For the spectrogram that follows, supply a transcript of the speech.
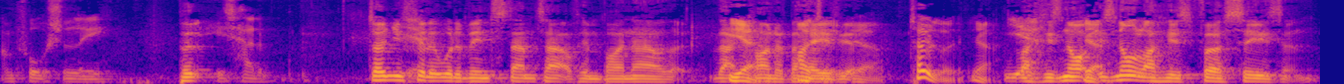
unfortunately, But he's had a don't you feel Yeah. it would have been stamped out of him by now that that yeah, kind of I do, behaviour? yeah, totally. Yeah. Yeah. Like he's not. Yeah. It's not like his first season.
